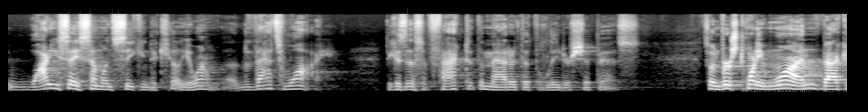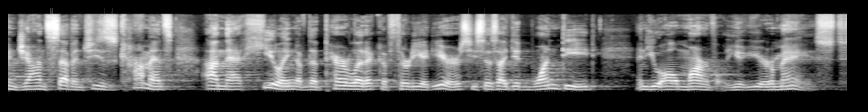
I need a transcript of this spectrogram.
Why do you say someone's seeking to kill you? Well, that's why. Because it's a fact of the matter that the leadership is. So in verse 21, back in John 7, Jesus comments on that healing of the paralytic of 38 years. He says, I did one deed and you all marvel. You're amazed.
